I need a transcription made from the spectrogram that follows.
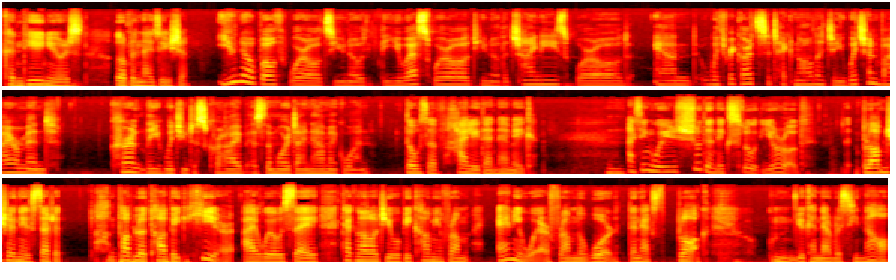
continuous urbanization. You know both worlds. You know the US world, you know the Chinese world. And with regards to technology, which environment currently would you describe as the more dynamic one? Those are highly dynamic. Mm. I think we shouldn't exclude Europe. Blockchain mm. is such a popular topic here. I will say technology will be coming from anywhere from the world. The next block you can never see now.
